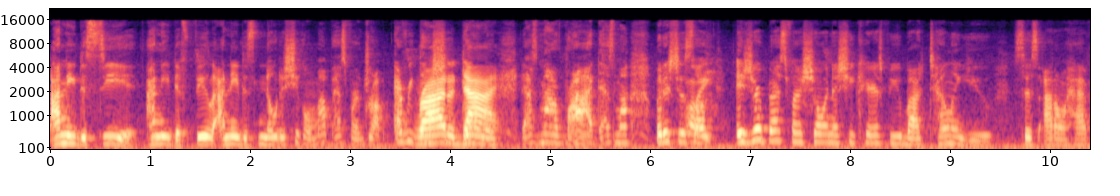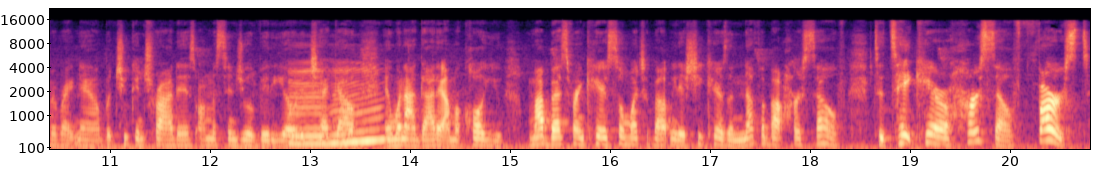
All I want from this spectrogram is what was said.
I need to see it. I need to feel it. I need to know that she going my best friend drop everything. Ride or die. doing. That's my ride. That's my. But it's just like, is your best friend showing that she cares for you by telling you, sis, I don't have it right now, but you can try this, or I'm gonna send you a video to check out, Mm-hmm. and when I got it, I'm gonna call you. My best friend cares so much about me that she cares enough about herself to take care of herself first.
